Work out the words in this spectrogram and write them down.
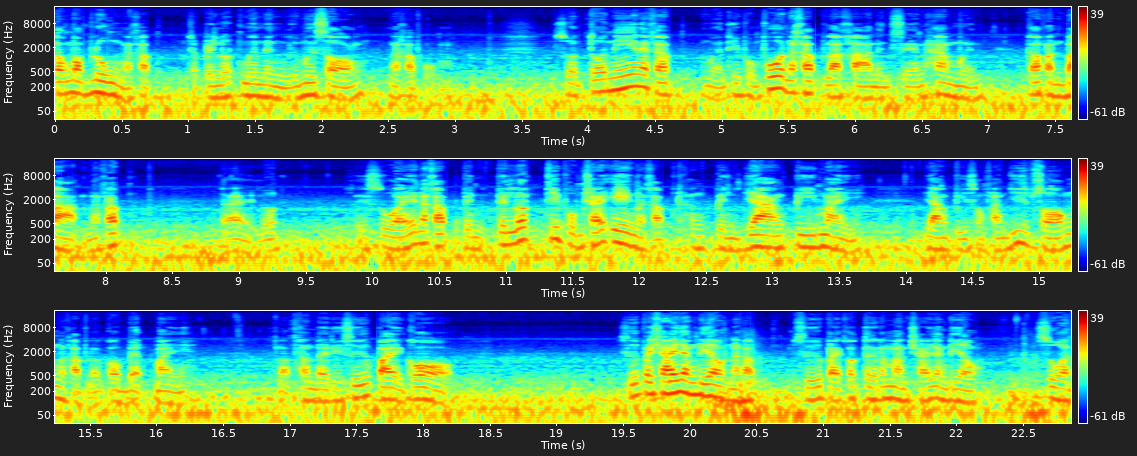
ต้องบำรุงนะครับ จะเป็นรถมือหนึ่งหรือมือสองนะครับผมส่วนตัวนี้นะครับเหมือนที่ผมพูดนะครับ ราคา 1 5 9 0 0 0 บาทนะครับ ได้รถสวยๆนะครับ เป็นเป็นรถที่ผมใช้เองนะครับ ทั้งเป็นยางปีใหม่ยางปี 2022 นะครับ แล้วก็แบตใหม่สำหรับท่านใดที่ซื้อไปก็ ซื้อไปใช้อย่างเดียวนะครับ ซื้อไปก็เติมน้ำมันใช้อย่างเดียว ส่วน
